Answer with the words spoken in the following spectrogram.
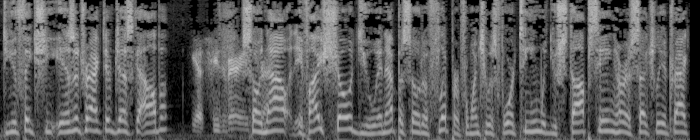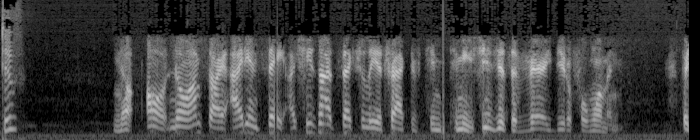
Do you think she is attractive, Jessica Alba? Yes, she's very. So now, if I showed you an episode of Flipper from when she was 14, would you stop seeing her as sexually attractive? No, oh no, I'm sorry. I didn't say uh, she's not sexually attractive to to me. She's just a very beautiful woman, but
